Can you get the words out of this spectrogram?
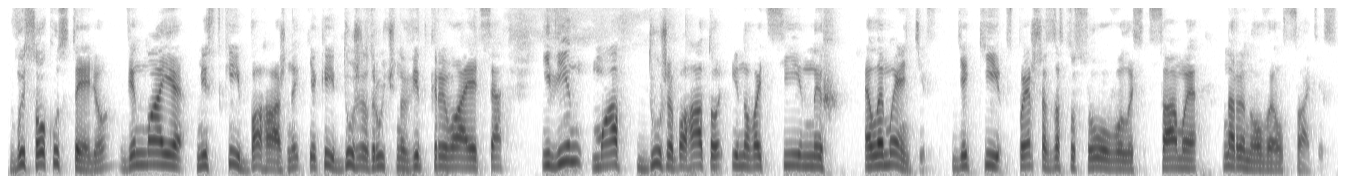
високу стелю, він має місткий багажник, який дуже зручно відкривається, і він мав дуже багато інноваційних елементів, які вперше застосовувались саме на Renault Vel Satis.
